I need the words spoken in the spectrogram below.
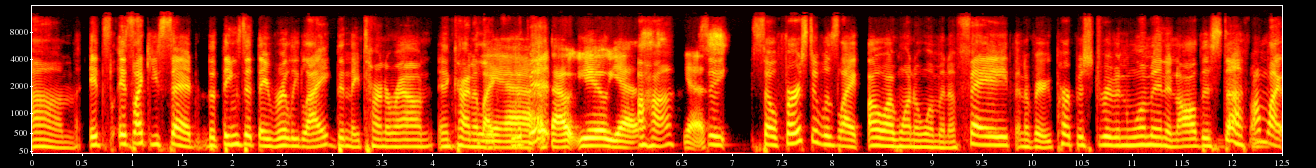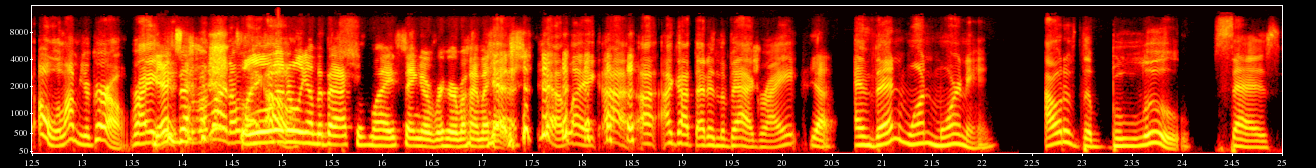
um it's it's like you said the things that they really like then they turn around and kind of like yeah, about you. Yes. uh-huh Yes. so, so first it was like oh i want a woman of faith and a very purpose driven woman and all this stuff i'm like oh well i'm your girl right yeah, exactly. mind, I'm It's like, oh, literally on the back of my thing over here behind my yeah, head. yeah like I, I i got that in the bag right Yeah. and then one morning out of the blue says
